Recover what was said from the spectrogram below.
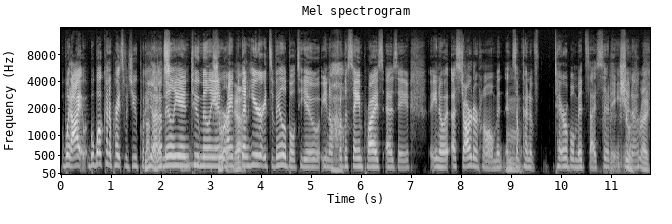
what I but what kind of price would you put on Yeah, that? A million, two million, sure, right? yeah. But then here it's available to you, you know, for the same price as a, you know, a starter home and some Mm. kind of terrible mid-sized city. Sure, you know? right.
